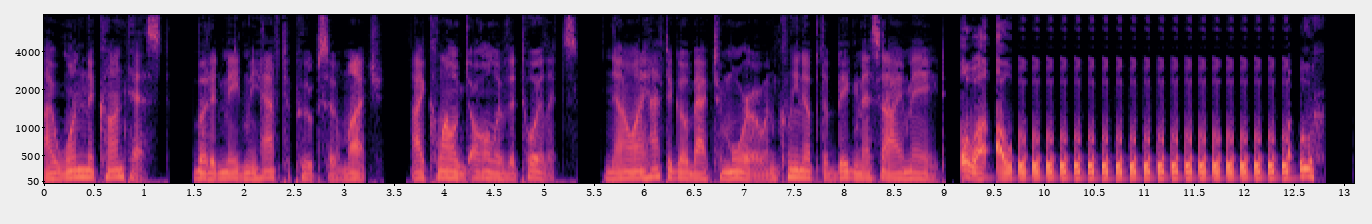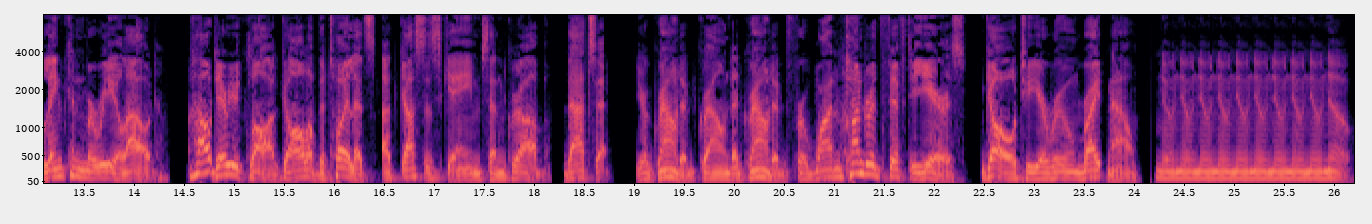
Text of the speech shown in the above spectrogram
I won the contest, but it made me have to poop so much. I clogged all of the toilets. Now I have to go back tomorrow and clean up the big mess I made. Oh, uh, oh, Lincoln Marie Loud. How dare you clog all of the toilets at Gus's Games and Grub? That's it. You're grounded, grounded, grounded for 150 years. Go to your room right now. No no no no no no no no no no.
